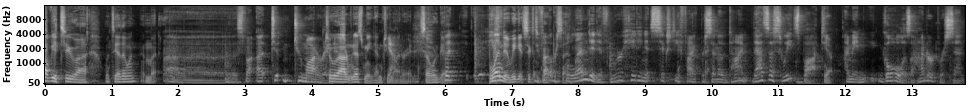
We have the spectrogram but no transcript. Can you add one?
I'll, be too uh, what's the other one? Uh, uh, too, too moderated. Too, uh, that's me i'm too yeah. moderated so we're good. But blended we get 65% blended if we're hitting it 65% of the time that's a sweet spot. Yeah. I mean goal is 100%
